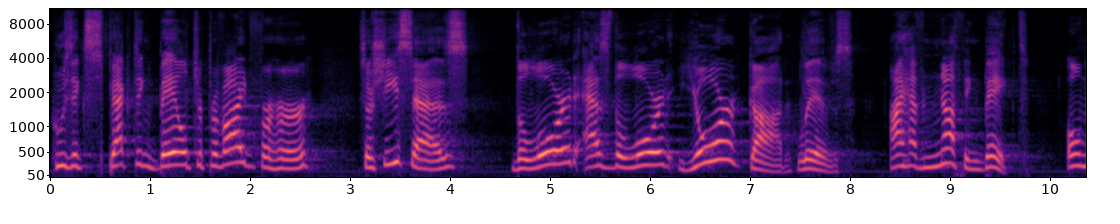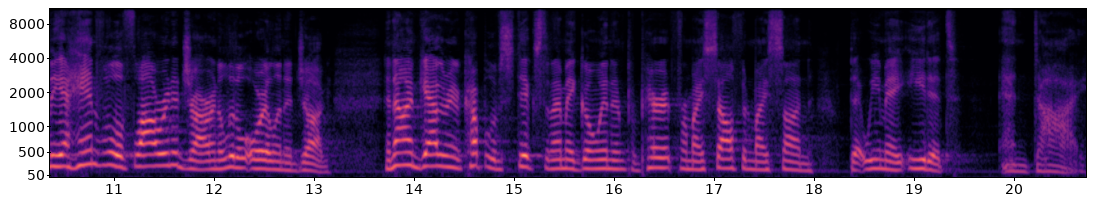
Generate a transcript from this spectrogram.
who's expecting Baal to provide for her. So she says, The Lord, as the Lord your God lives, I have nothing baked, only a handful of flour in a jar and a little oil in a jug. And now I'm gathering a couple of sticks that I may go in and prepare it for myself and my son, that we may eat it and die.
